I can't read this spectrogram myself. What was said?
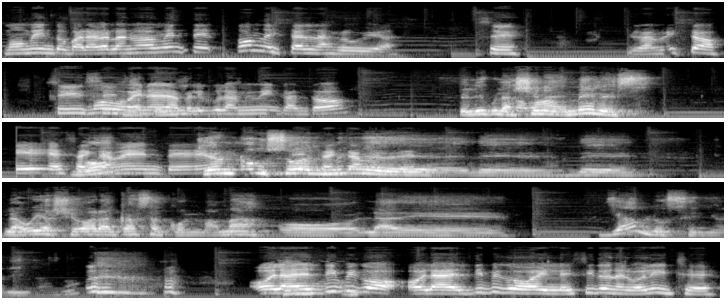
momento para verla nuevamente, ¿Dónde están las rubias? Sí, ¿La han visto? sí, Muy sí. buena la la peli- película, a mí me encantó. Película ¿Cómo? llena de memes. Sí, exactamente. ¿Quién no usó el meme de- de la voy a llevar a casa con mamá? O la de Diablo, señorita, ¿no? O la del típico, o la del típico bailecito en el boliche.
